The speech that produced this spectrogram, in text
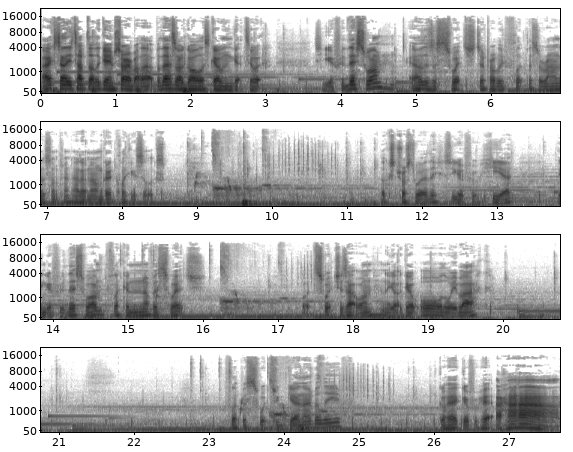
I accidentally tapped out the game, sorry about that, but there's our goal, let's go and get to it. So you go through this one. Oh, there's a switch to probably flip this around or something. I don't know, I'm going to click it so it looks... Looks trustworthy. So you go through here, then go through this one, flick another switch. What switch is that one? And you got to go all the way back. Flip a switch again, I believe. Go ahead, go for it. Aha!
